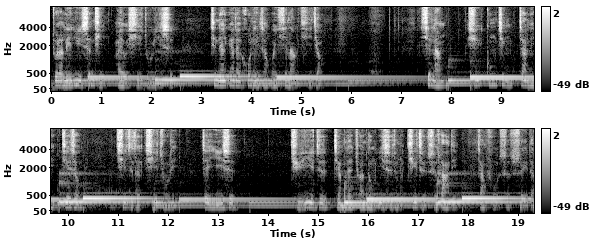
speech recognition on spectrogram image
除了淋浴身体，还有洗足仪式。新娘要在婚礼上为新郎洗脚，新郎需恭。敬站立接受妻子的洗足礼，这一仪式取意自柬埔寨传统意识中的妻子是大地，丈夫是水的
